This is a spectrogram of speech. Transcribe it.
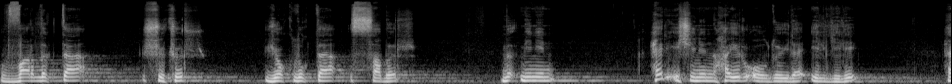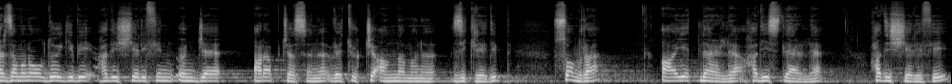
varlıkta şükür, yoklukta sabır, müminin her işinin hayır olduğuyla ilgili her zaman olduğu gibi hadis-i şerifin önce Arapçasını ve Türkçe anlamını zikredip sonra ayetlerle, hadislerle hadis-i şerifi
